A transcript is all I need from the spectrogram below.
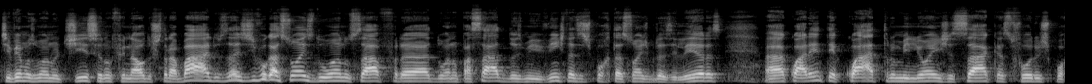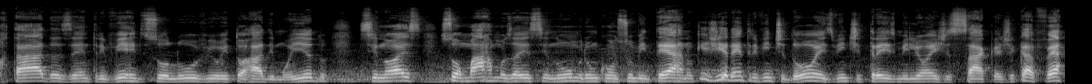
tivemos uma notícia no final dos trabalhos, as divulgações do ano safra do ano passado, 2020, das exportações brasileiras. Ah, 44 milhões de sacas foram exportadas entre verde solúvel e torrado e moído. Se nós somarmos a esse número um consumo interno que gira entre 22 e 23 milhões de sacas de café,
